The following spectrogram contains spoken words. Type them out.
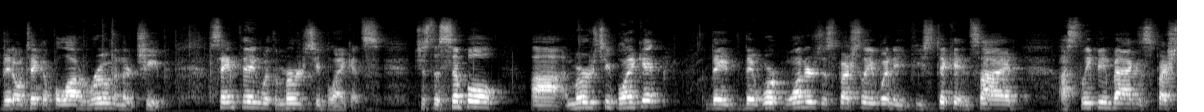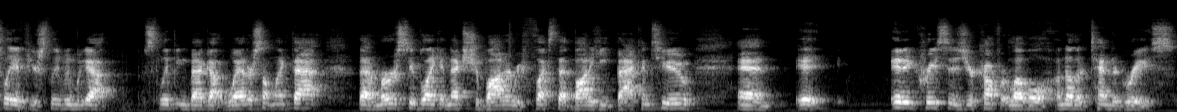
They don't take up a lot of room and they're cheap. Same thing with emergency blankets. Just a simple uh, emergency blanket. They, they work wonders, especially when if you stick it inside a sleeping bag, especially if your sleeping got sleeping bag got wet or something like that, that emergency blanket next to your body reflects that body heat back into you, and it it increases your comfort level another 10 degrees.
